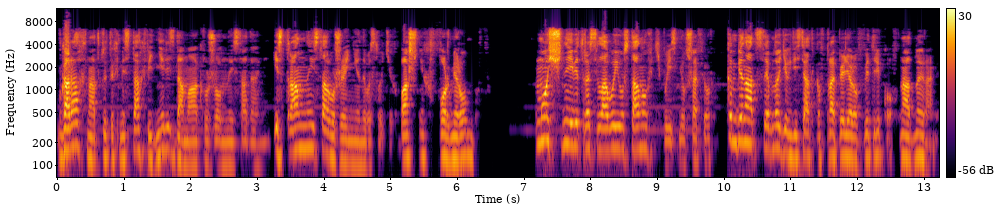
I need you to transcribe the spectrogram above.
В горах на открытых местах виднелись дома, окруженные садами, и странные сооружения на высоких башнях в форме ромбов. «Мощные ветросиловые установки», — пояснил шофер. «Комбинация многих десятков пропеллеров-ветряков на одной раме,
